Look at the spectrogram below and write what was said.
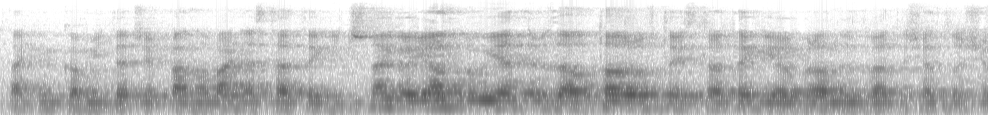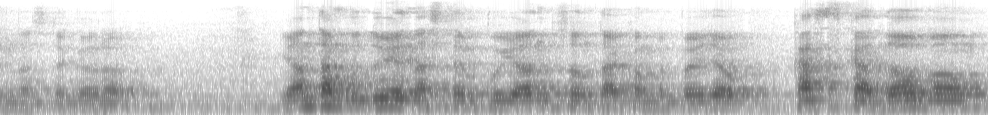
w takim Komitecie Planowania Strategicznego i on był jednym z autorów tej strategii obrony z 2018 roku. I on tam buduje następującą, taką bym powiedział, kaskadową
